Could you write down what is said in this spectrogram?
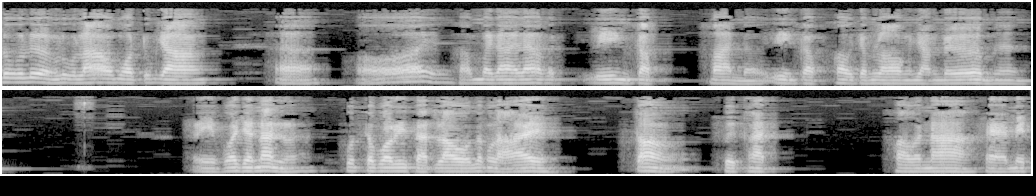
รู้เรื่อง รู้เล่าหมดทุกอย่างอ่าโอ้ยทำไม่ได้แล้ว วิ่งกลับบ้านเลยวิ่งกลับเข้าจำลองอย่างเดิมนั่นเพราะฉะนั้นพุทธบริษัทเราทั้งหลาย ต้องฝึกหัด ภาวนาแผ่เมต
